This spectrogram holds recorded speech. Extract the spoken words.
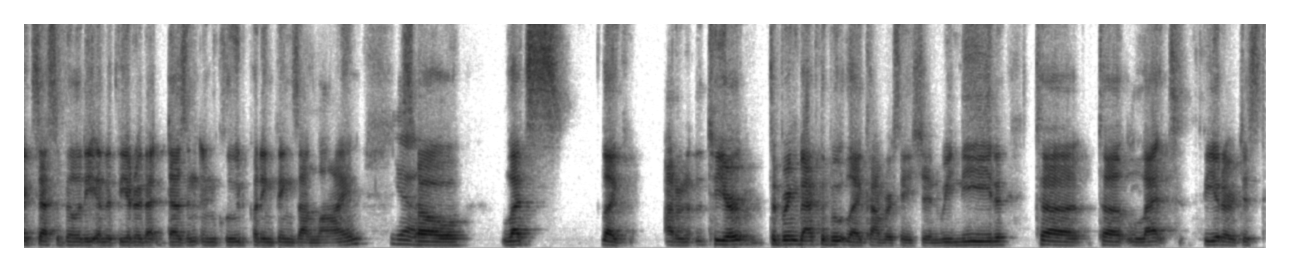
accessibility in the theater that doesn't include putting things online Yeah. so let's like I don't know to your to bring back the bootleg conversation. We need to to let theater just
